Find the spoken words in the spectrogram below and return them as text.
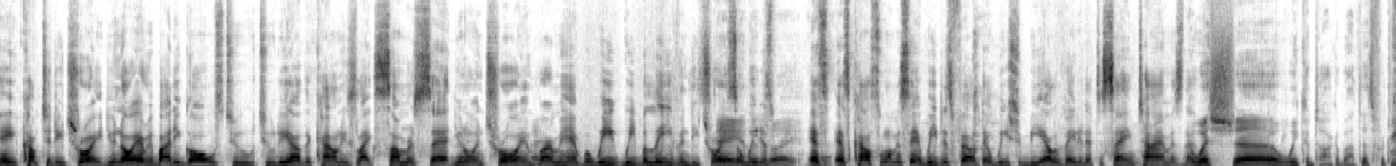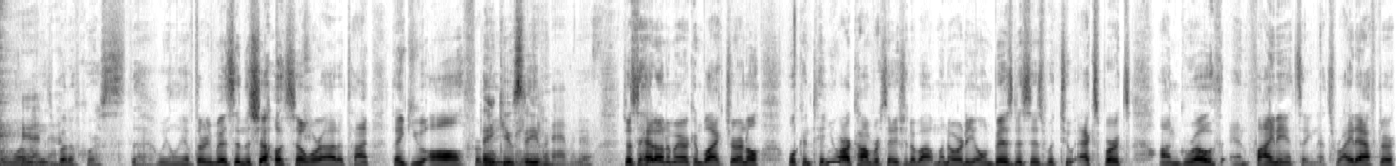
hey, come to Detroit. You know, everybody goes to, to the other counties like Somerset, you know, and Troy and Birmingham, but we, we believe in Detroit. Stay so in we Detroit, just, as, as Councilwoman said, we just felt that we should be elevated at the same time as that. I wish uh, we could talk about this for 21 minutes, but of course, uh, we only have 30 minutes in the show, so we're out of time. Thank you all for Thank being you, here. Thank you Stephen. for. Just ahead on American Black Journal, we'll continue our conversation about minority owned businesses with two experts on growth and financing. That's right after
